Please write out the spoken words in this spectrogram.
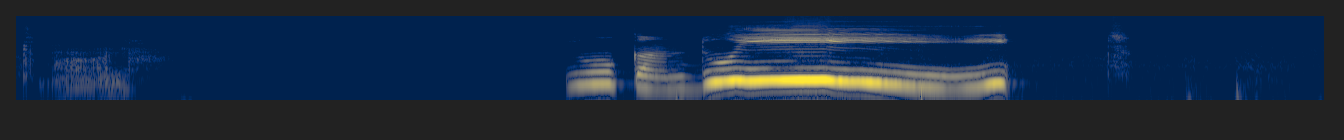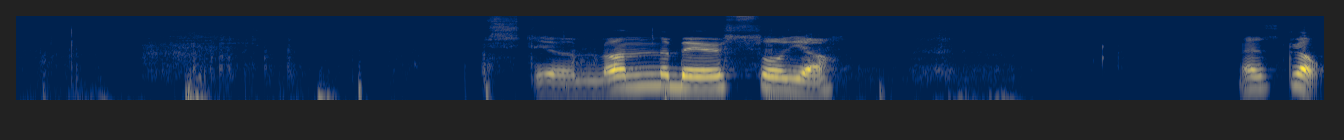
Come on. You can do it. Still on the bear, so yeah. Let's go.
